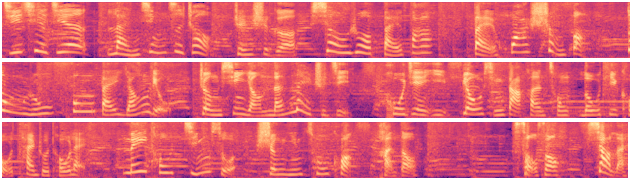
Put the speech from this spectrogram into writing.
急切间揽镜自照，真是个笑若百花百花盛放，动如风白杨柳。正心痒难耐之际，忽见一彪形大汉从楼梯口探出头来，眉头紧锁，声音粗犷，喊道。”嫂嫂下来，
